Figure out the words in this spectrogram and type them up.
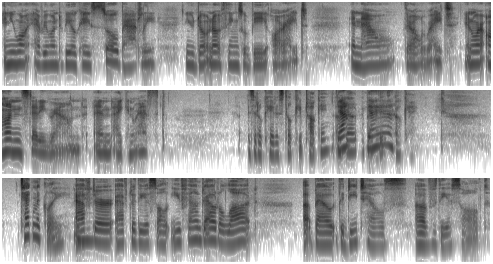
and you want everyone to be okay so badly. You don't know if things will be all right. And now they're all right and we're on steady ground and I can rest. Is it okay to still keep talking yeah. about, about yeah, this? Yeah. Okay. Technically, mm-hmm. after after the assault, you found out a lot about the details of the assault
